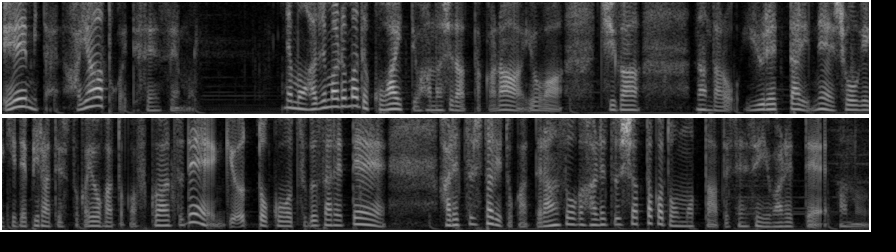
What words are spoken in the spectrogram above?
えー、みたいな早とか言って先生も。でも始まるまで怖いっていう話だったから要は血がなんだろう揺れたりね衝撃でピラティスとかヨガとか腹圧でギュッとこう潰されて破裂したりとかって卵巣が破裂しちゃったかと思ったって先生言われてあの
